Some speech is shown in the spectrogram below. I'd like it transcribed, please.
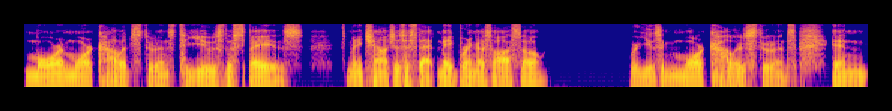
more and more college students to use the space. As many challenges as that may bring us also. We're using more college students in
